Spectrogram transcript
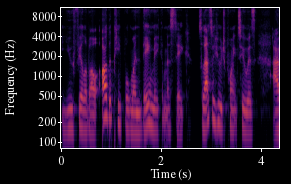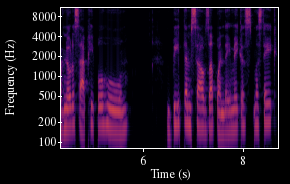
you feel about other people when they make a mistake. So that's a huge point too is I've noticed that people who beat themselves up when they make a mistake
